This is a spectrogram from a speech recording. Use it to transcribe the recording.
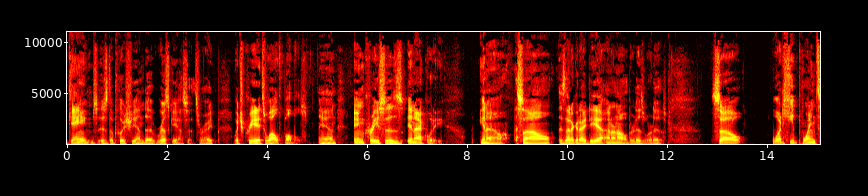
games, is to push into risk assets, right? Which creates wealth bubbles and increases inequity. You know, so is that a good idea? I don't know, but it is what it is. So what he points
